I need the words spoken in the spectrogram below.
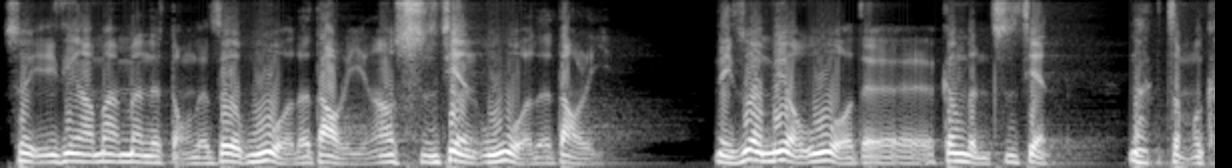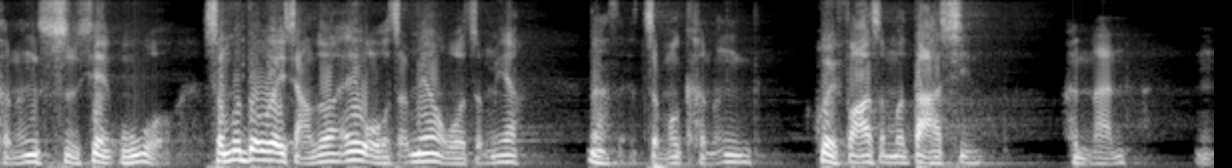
所以一定要慢慢的懂得这个无我的道理，然后实践无我的道理。你若没有无我的根本之见，那怎么可能实现无我？什么都会想说，哎，我怎么样？我怎么样？那怎么可能会发什么大心？很难。嗯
